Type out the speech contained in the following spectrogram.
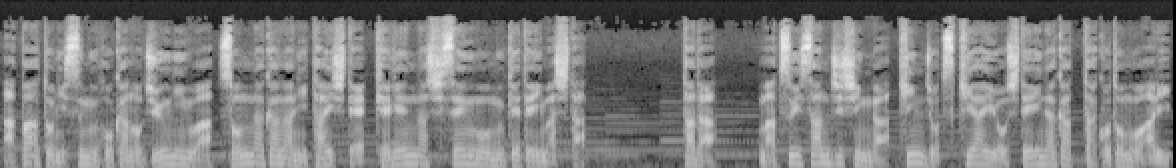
アパートに住む他の住人はそんな加賀に対して怪げな視線を向けていました。ただ、松井さん自身が近所付き合いをしていなかったこともあり、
